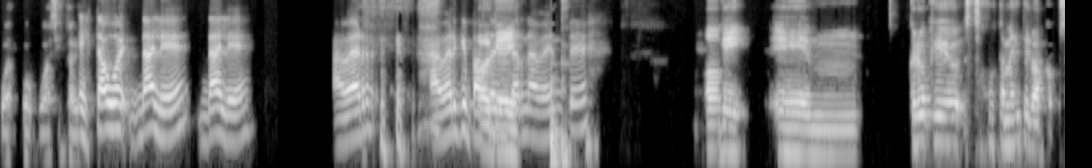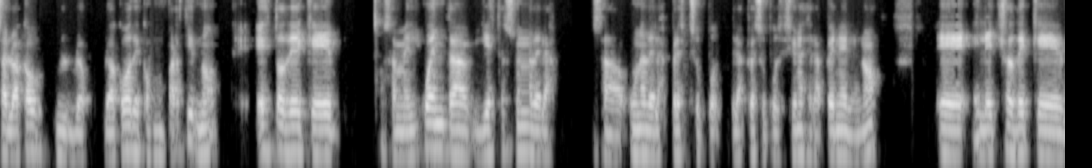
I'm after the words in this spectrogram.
o, o así está bien. Está bueno, dale, dale. A ver, a ver qué pasó okay. internamente. Ok, eh, creo que justamente lo, o sea, lo, acabo, lo, lo, acabo de compartir, ¿no? Esto de que, o sea, me di cuenta, y esta es una de las, o sea, una de las, presupo, de las presuposiciones de la PNL, ¿no? Eh, el hecho de que,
